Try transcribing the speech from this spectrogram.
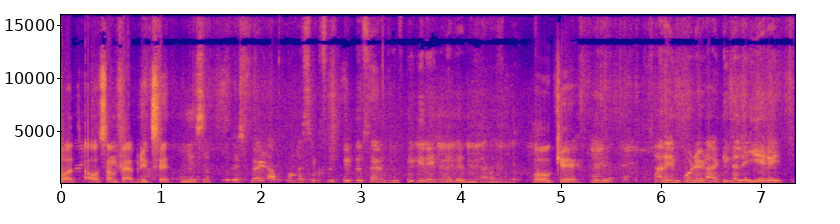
बहुत औसम फैब्रिक से। ये सब पूरे स्वेट आपको मैं 650 टू 750 की रेंज में दे दूँगा ओके सारे इंपोर्टेड आर्टिकल है ये रेट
